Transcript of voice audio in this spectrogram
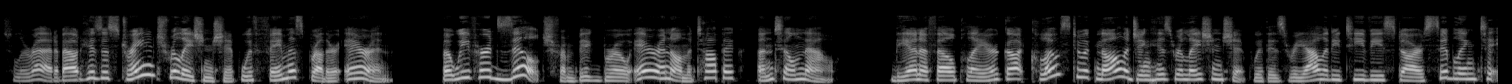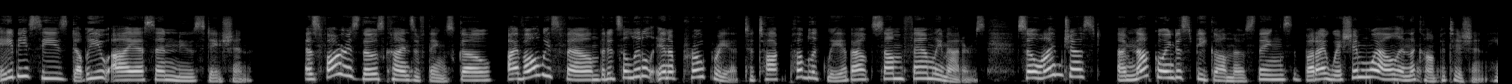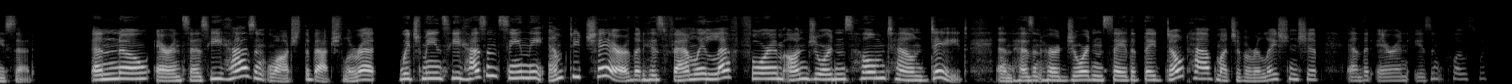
Bachelorette about his estranged relationship with famous brother Aaron. But we've heard zilch from Big Bro Aaron on the topic until now. The NFL player got close to acknowledging his relationship with his reality TV star sibling to ABC's WISN news station. As far as those kinds of things go, I've always found that it's a little inappropriate to talk publicly about some family matters, so I'm just, I'm not going to speak on those things, but I wish him well in the competition, he said. And no, Aaron says he hasn't watched The Bachelorette, which means he hasn't seen the empty chair that his family left for him on Jordan's hometown date, and hasn't heard Jordan say that they don't have much of a relationship and that Aaron isn't close with.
